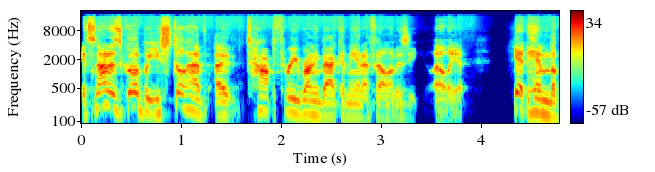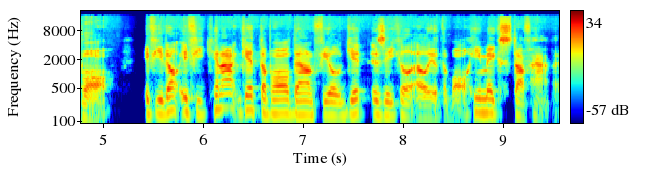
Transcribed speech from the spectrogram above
It's not as good, but you still have a top three running back in the NFL in Ezekiel Elliott. Get him the ball. If you don't, if you cannot get the ball downfield, get Ezekiel Elliott the ball. He makes stuff happen.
